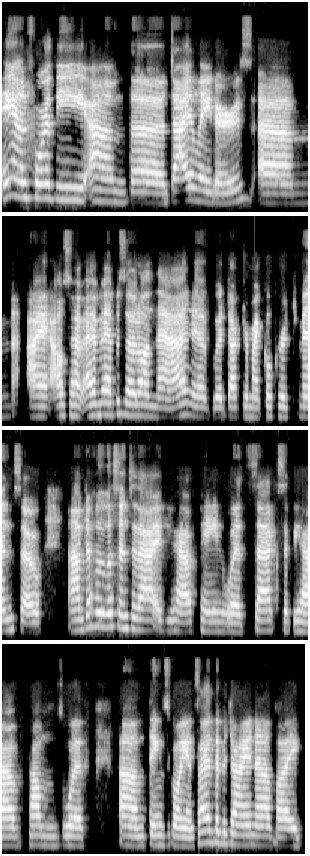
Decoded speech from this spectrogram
And for the um the dilators, um I also have I have an episode on that uh, with Dr. Michael Kirchman. So um, definitely listen to that if you have pain with sex, if you have problems with um, things going inside the vagina, like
